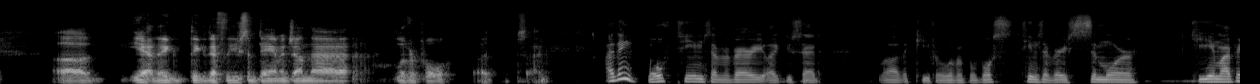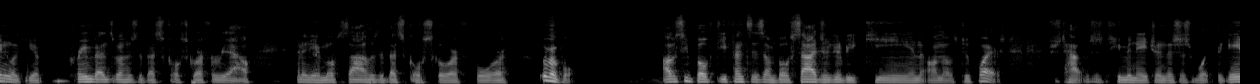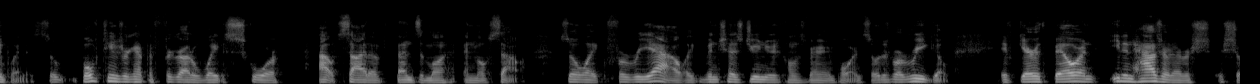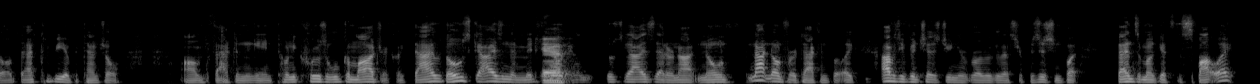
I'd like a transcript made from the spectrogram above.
uh, yeah, they they could definitely do some damage on the Liverpool uh, side. I think both teams have a very, like you said, uh, the key for Liverpool. Both teams have very similar key in my opinion. Look, you have Karim Benzema, who's the best goal scorer for Real, and then you have Mo Salah, who's the best goal scorer for Liverpool. Obviously, both defenses on both sides are going to be keen on those two players. It's just how it's just human nature, and that's just what the game plan is. So both teams are going to have to figure out a way to score outside of Benzema and Mo Salah. So like for Real, like Vinicius Jr. becomes very important. So does Rodrygo. If Gareth Bale and Eden Hazard ever sh- show up, that could be a potential um, factor in the game. Toni Kroos, Luka Modric, like that, those guys in the midfield, yeah. those guys that are not known, not known for attacking, but like obviously Vinicius Jr., Rodrygo, that's your position, but Benzema gets the spotlight.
